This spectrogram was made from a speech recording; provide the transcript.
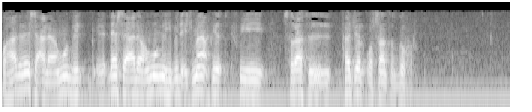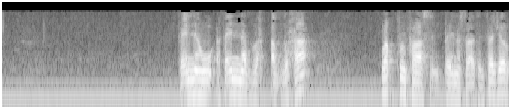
وهذا ليس على عمومه ليس على عمومه بالإجماع في في صلاة الفجر وصلاة الظهر. فإنه فإن الضحى وقت فاصل بين صلاة الفجر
